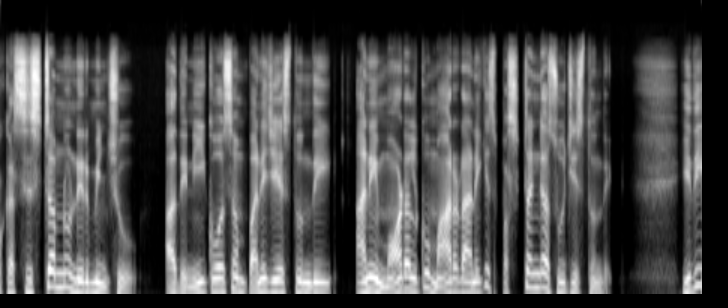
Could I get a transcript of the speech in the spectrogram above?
ఒక సిస్టమ్ను నిర్మించు. అది నీకోసం పనిచేస్తుంది అని మోడల్కు మారడానికి స్పష్టంగా సూచిస్తుంది. ఇది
